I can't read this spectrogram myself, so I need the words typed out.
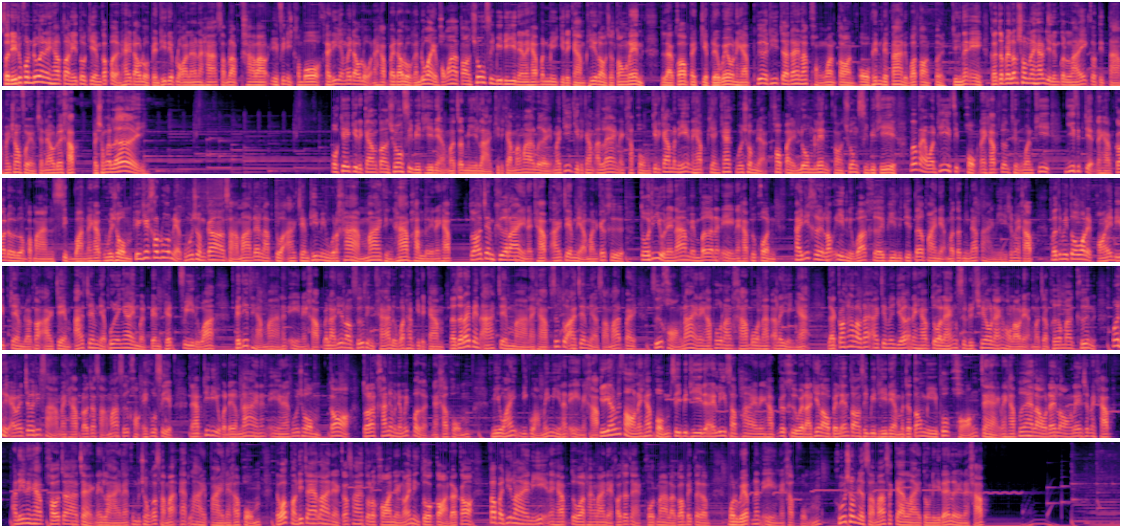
สวัสดีทุกคนด้วยนะครับ ตอนนี้ตัวเกมก็เปิดให้ดาวน์โหลดเป็นที่เรียบร้อยแล้วนะฮะสำหรับ c a r a v Infinite Combo ใครที่ยังไม่ดาวน์โหลดนะครับ ไปดาวน์โหลดกันด้วย เพราะว่าตอนช่วง CBD เนี่ยนะครับ มันมีกิจกรรมที่เราจะต้องเล่น แล้วก็ไปเก็บเลเวลนะครับ เพื่อที่จะได้รับของวันตอน Open Beta หรือว่าตอนเปิดจริงนั่นเองก่อนจะไปรับชมนะครับอย่าลืมกดไลค์กดติดตามให้ช่อง 4M Channel ด้วยครับไปชมกันเลย โอเคกิจกรรมตอนช่วง CBT เนี่ยมันจะมีหลายกิจกรรมมากๆเลย มาที่กิจกรรมอันแรกนะครับผมกิจกรรมอันนี้นะครับเพียงแค่คุณผู้ชมเนี่ยเข้าไปร่วมเล่นตอนช่วง CBT ตั้งแต่วันที่ 16 นะครับจนถึงวันที่ 27 นะครับก็โดยรวมประมาณ 10 วันนะครับคุณผู้ชม เพียงแค่เข้าร่วมเนี่ยคุณผู้ชมก็สามารถได้รับตัวอาร์เจมที่มีมูลค่ามากถึง 5,000 เลยนะครับตัวอาร์เจมคืออะไรนะครับอาร์เจมเนี่ยมันก็คือตัวที่อยู่ในหน้าเมมเบอร์นั่นเองนะครับทุกคนใครที่เคยล็อกอินหรือว่าเคยพีรีจิสเตอร์ไปเนี่ยมันจะมีหน้าต่างนี้ใช่ไหมครับ มันจะมีตัว wallet point deep gem แล้วก็ arc gem arc gem เนี่ยพูดง่ายๆเหมือนเป็นเพชรฟรีหรือว่าเพชรที่แถมมานั่นเองนะครับ เวลาที่เราซื้อสินค้าหรือว่าทำกิจกรรม เราจะได้เป็น arc gem มานะครับ ซึ่งตัว arc gem เนี่ยสามารถไปซื้อของได้นะครับ พวกร้านค้าโบนัสอะไรอย่างเงี้ย แล้วก็ถ้าเราได้ arc gem เยอะๆนะครับ ตัวแรง spiritual แรงของเราเนี่ยมันจะเพิ่มมากขึ้น เมื่อถึง adventure ที่3นะครับ เราจะสามารถซื้อของ exclusive นะครับที่ดีกว่าเดิมได้นั่นเองนะคุณผู้ชม ก็ตัวร้านค้าเนี่ยมันยังไม่เปิดนะครับผมมีไว้ดีกว่าไม่มีนั่นเองนะครับกิจกรรมที่2นะครับผม CBT Daily Supply นะครับก็คือเวลาที่เราไปเล่นตอน CBT เนี่ยมันจะต้องมีพวกของแจกนะครับเพื่อให้เราได้ลองเล่นใช่ไหมครับอันนี้นะครับเขาจะแจกในไลน์นะคุณผู้ชมก็สามารถแอดไลน์ไปนะครับผมแต่ว่าก่อนที่จะแอดไลน์เนี่ยก็สร้างตัวละครอย่างน้อย 1 ตัวก่อน แล้วก็เข้าไปที่ไลน์นี้นะครับตัวทางไลน์เนี่ยเขาจะแจกโค้ดมาแล้วก็ไปเติมบนเว็บนั่นเองนะครับผมคุณผู้ชมเนี่ยสามารถสแกนไลน์ตรงนี้ได้เลยนะครับ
